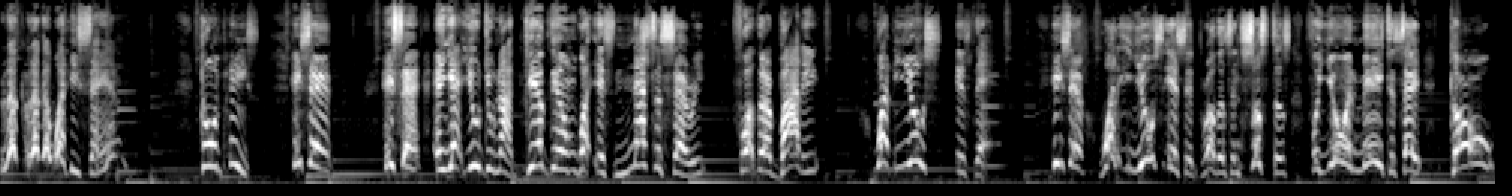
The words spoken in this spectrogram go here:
Look, look at what he's saying. Go in peace. He said, he said, and yet you do not give them what is necessary for their body. What use is that? He said, What use is it, brothers and sisters, for you and me to say, Go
